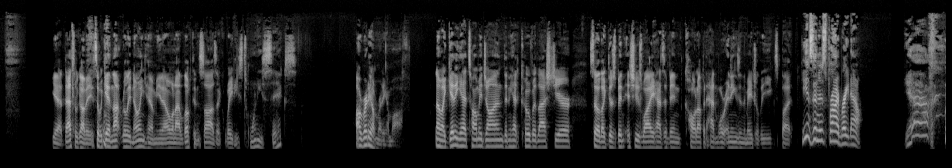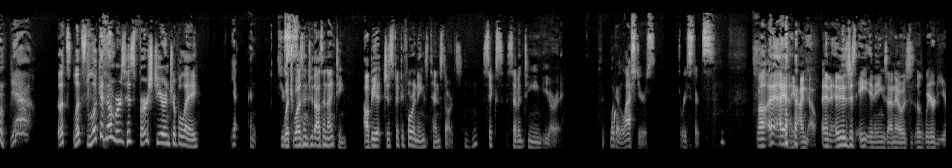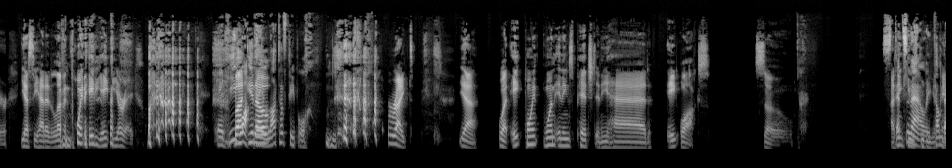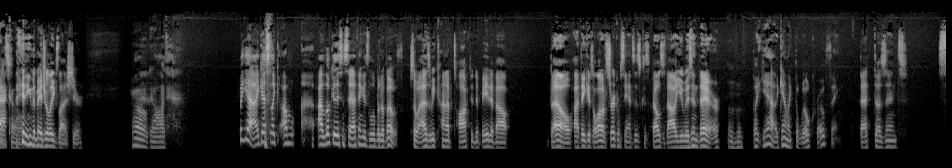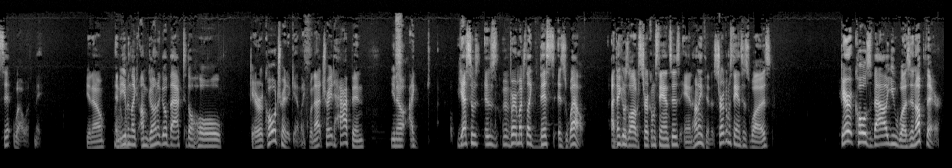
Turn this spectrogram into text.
Yeah, that's what got me. So again, not really knowing him, you know, when I looked and saw, I was like, wait, he's 26? Already I'm writing him off. Now I get he had Tommy John, then he had COVID last year. So like there's been issues why he hasn't been called up and had more innings in the major leagues. But He is in his prime right now. yeah, yeah. Let's let's look at numbers. His first year in AAA, You which was in 2019, albeit just 54 innings, 10 starts, Mhm. 617 ERA. look at last year's three starts. Well, I, I, I- know, and it is just eight innings. I know it's a weird year. Yes, he had an eleven point eighty eight ERA, but And he But, walked you know- a lot of people. right, yeah. What eight point one innings pitched, and he had eight walks. So I think he Stetson was Allie, come back home. hitting the major leagues last year. Oh God. But yeah, I guess like I'm, I look at this and say I think it's a little bit of both. So as we kind of talked and debated about Bell, I think it's a lot of circumstances because Bell's value isn't there. hmm But yeah, again, like the Wil Crowe thing, that doesn't sit well with me. You know? And Mhm. even like I'm gonna go back to the whole Gerrit Cole trade again. Like when that trade happened, you know, I yes, it was it was very much like this as well. I think it was a lot of circumstances and Huntington. The circumstances was Gerrit Cole's value wasn't up there.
